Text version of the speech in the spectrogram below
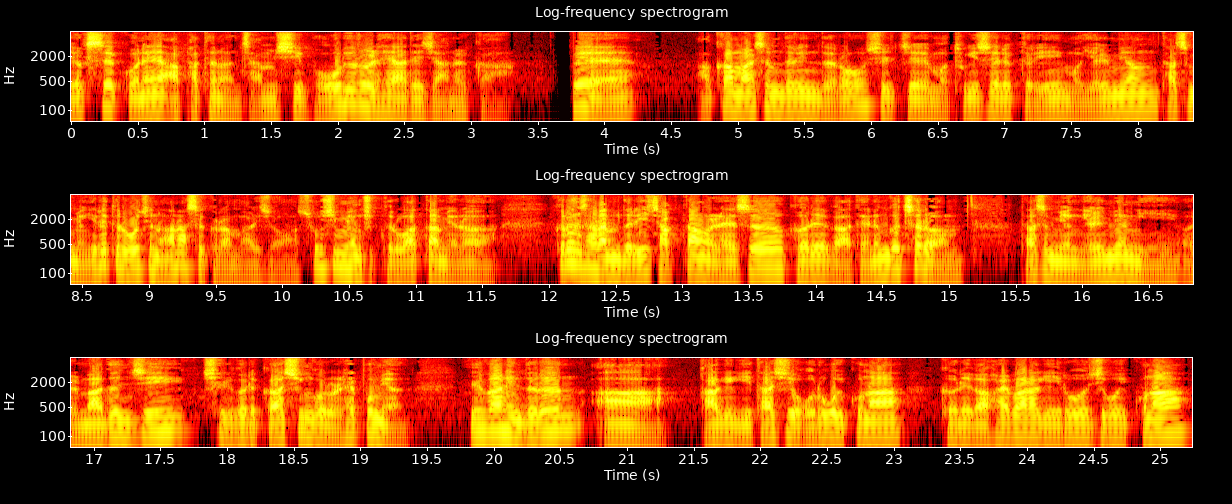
역세권의 아파트는 잠시 보류를 해야 되지 않을까. 왜? 아까 말씀드린 대로 실제 뭐 투기 세력들이 뭐 10명, 5명 이래 들어오지는 않았을 거란 말이죠. 수십 명씩 들어왔다면 은 그런 사람들이 작당을 해서 거래가 되는 것처럼 5명, 10명이 얼마든지 실거래가 신고를 해보면 일반인들은 아 가격이 다시 오르고 있구나 거래가 활발하게 이루어지고 있구나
